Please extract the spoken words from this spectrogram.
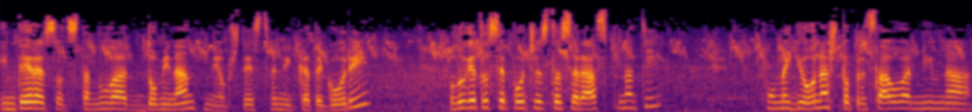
интересот стануваат доминантни обштествени категории, луѓето се почесто се распнати помеѓу она што представува нивна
